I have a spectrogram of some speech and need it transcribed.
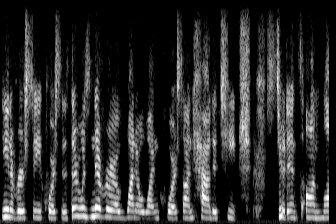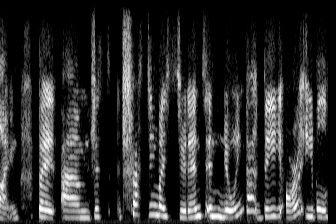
university courses, there was never a 101 course on how to teach students online. But um, just trusting my students and knowing that they are able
